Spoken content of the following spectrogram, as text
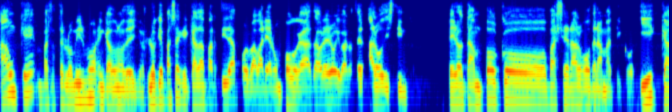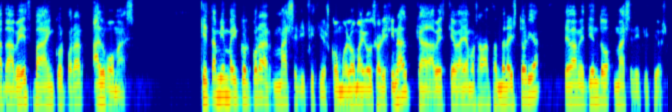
Aunque vas a hacer lo mismo en cada uno de ellos. Lo que pasa es que cada partida pues, va a variar un poco cada tablero y vas a hacer algo distinto. Pero tampoco va a ser algo dramático. Y cada vez va a incorporar algo más. Que también va a incorporar más edificios, como el Oh My God original. Cada vez que vayamos avanzando en la historia, te va metiendo más edificios.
